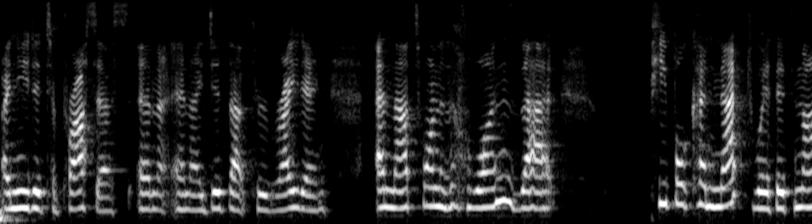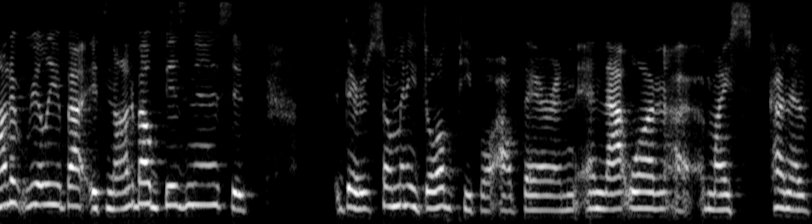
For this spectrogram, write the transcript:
I needed to process and and I did that through writing. And that's one of the ones that people connect with. It's not really about it's not about business. It's there's so many dog people out there and and that one uh, my kind of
